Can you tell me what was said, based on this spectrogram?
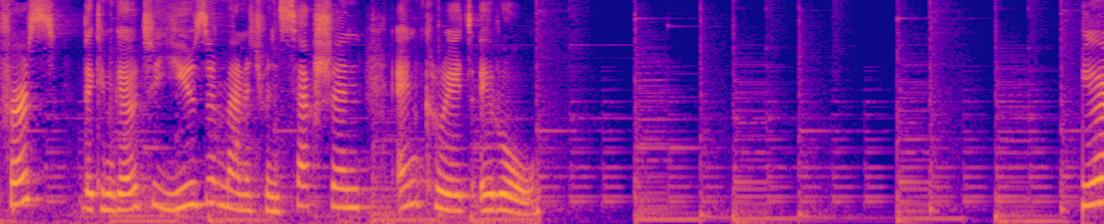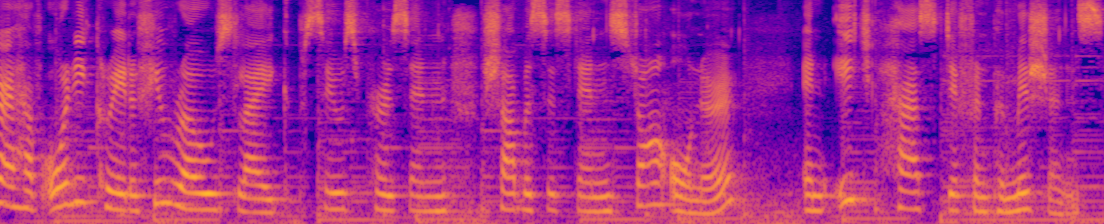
First, they can go to user management section and create a role. Here I have already created a few roles like salesperson, shop assistant, store owner, and each has different permissions.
